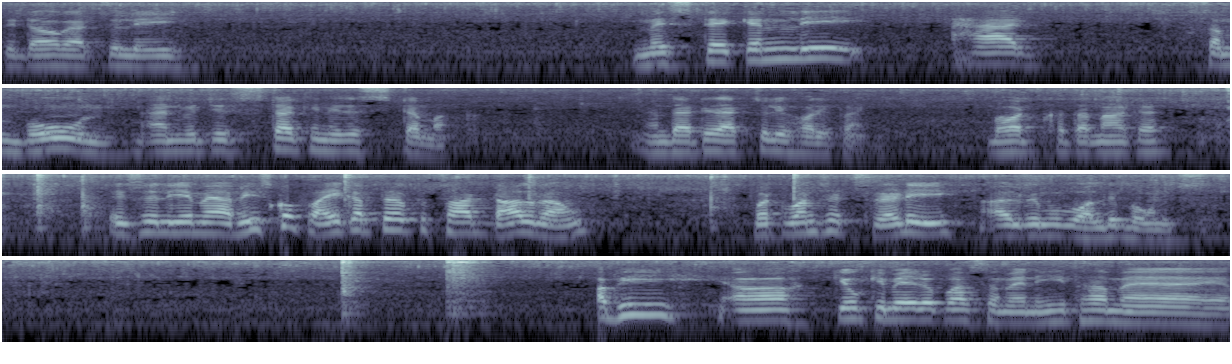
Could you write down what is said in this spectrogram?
the dog actually mistakenly had some bone and which is stuck in his stomach and that is actually horrifying बहुत खतरनाक है इसलिए मैं अभी इसको फ्राई करते वक्त साथ डाल रहा हूँ but once it's ready I will remove all the bones अभी आ, क्योंकि मेरे पास समय नहीं था मैं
